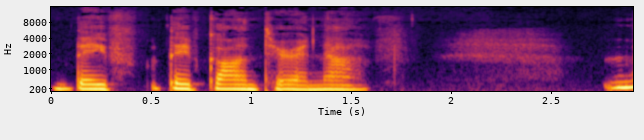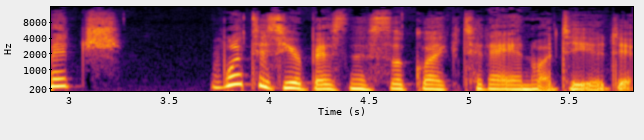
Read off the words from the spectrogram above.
they've they've gone through enough. Mitch, what does your business look like today, and what do you do?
